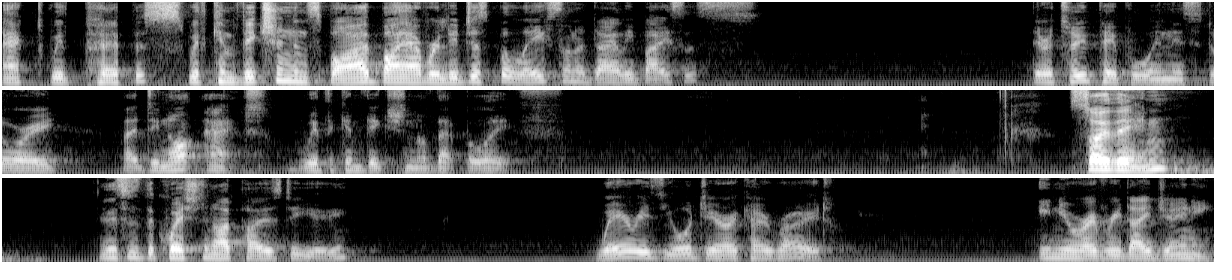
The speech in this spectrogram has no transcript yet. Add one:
act with purpose, with conviction inspired by our religious beliefs on a daily basis? There are two people in this story that do not act with the conviction of that belief. So then, this is the question I pose to you where is your Jericho road in your everyday journey?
